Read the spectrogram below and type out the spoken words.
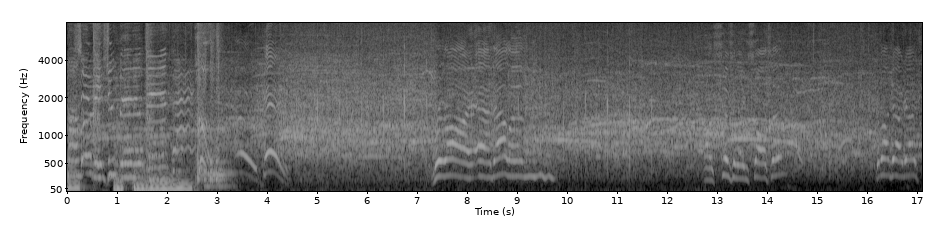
Mama raised you better than that. Okay. Mariah and Alan. A sizzling salsa. Come on down, guys.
